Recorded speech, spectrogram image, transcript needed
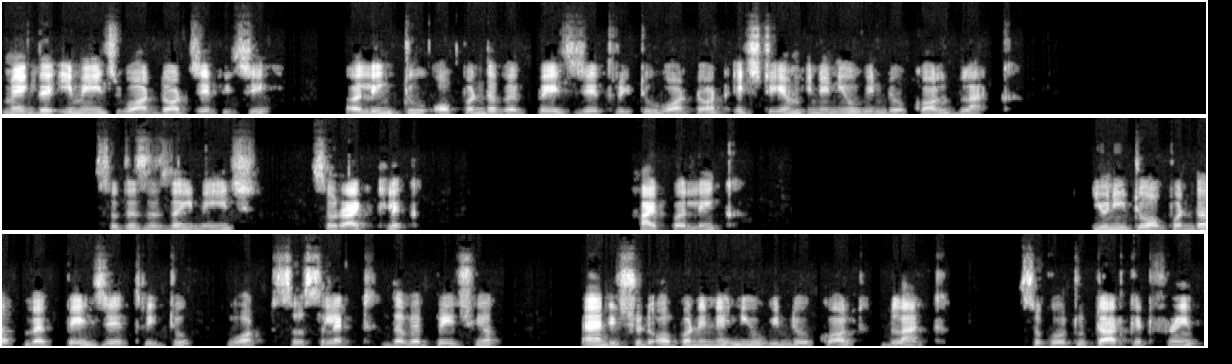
Make the image word.jpg a link to open the web page j32word.htm in a new window called blank. So this is the image. So right click, hyperlink. You need to open the web page j32 word. So select the web page here and it should open in a new window called blank. So go to target frame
